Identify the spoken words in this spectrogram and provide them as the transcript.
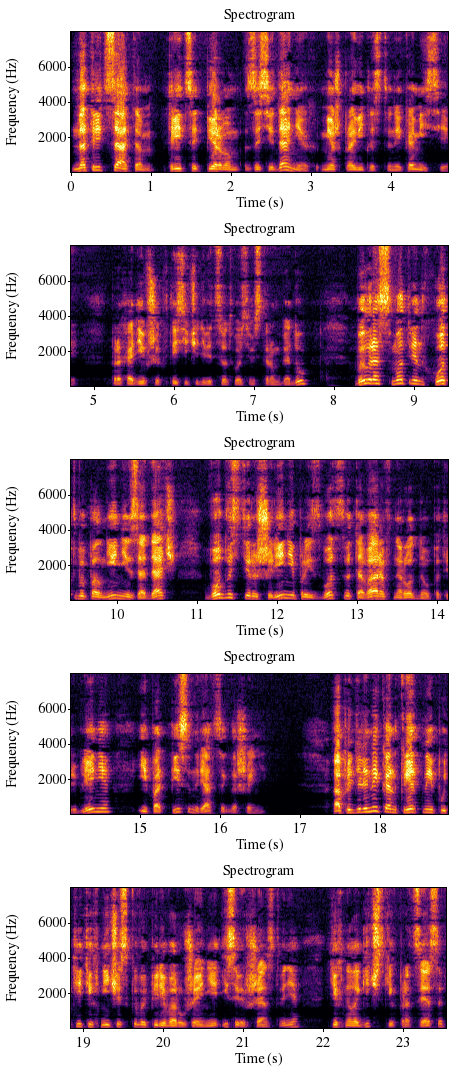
На 30-31 заседаниях межправительственной комиссии, проходивших в 1982 году, был рассмотрен ход выполнения задач в области расширения производства товаров народного потребления и подписан ряд соглашений. Определены конкретные пути технического перевооружения и совершенствования технологических процессов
